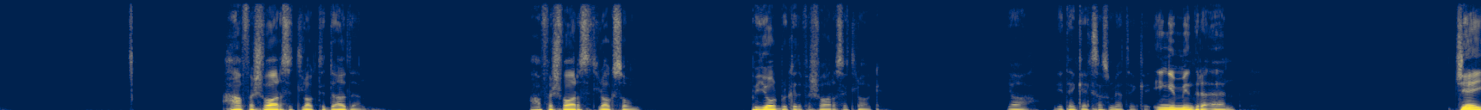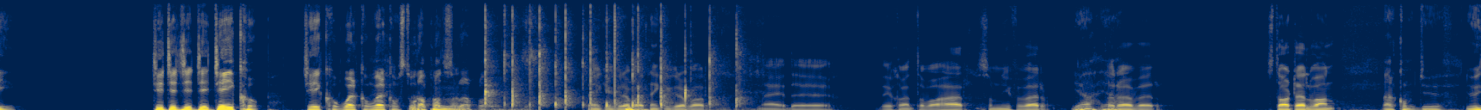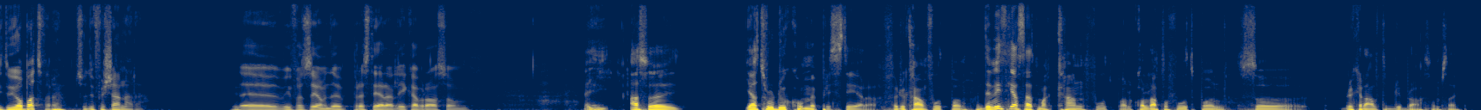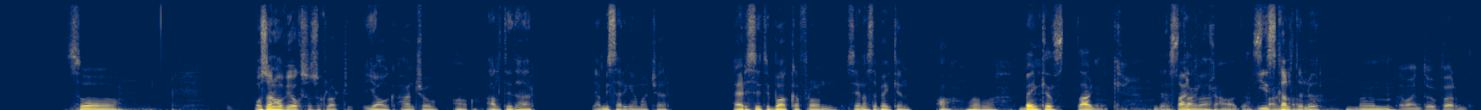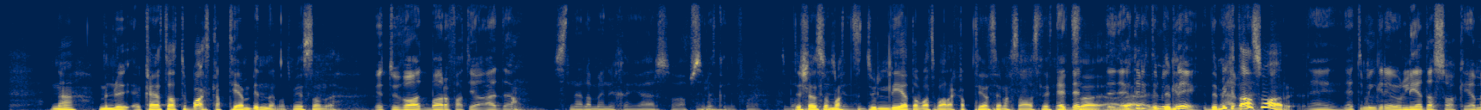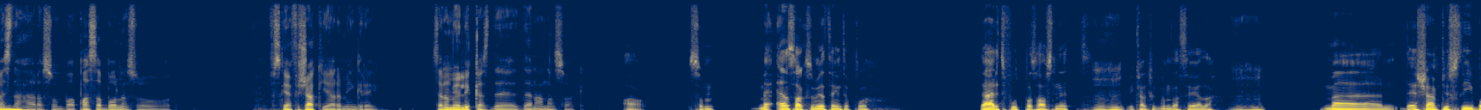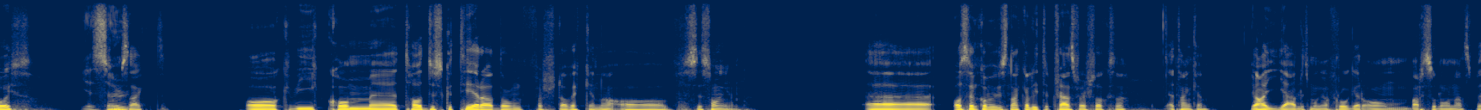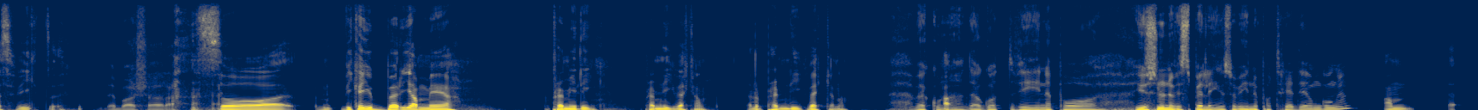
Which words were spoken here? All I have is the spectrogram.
Han försvarar sitt lag till döden. Han försvarar sitt lag som Puyol brukade försvara sitt lag. Ja, ni tänker exakt som jag tänker. Ingen mindre än Jay J- J- J- J- Jacob. Jacob, welcome, welcome. Stora applåder, stora applåder. Thank you grabbar, thank you grabbar. Nej, det, det är skönt att vara här som nyförvärv. Ja, Tar ja. över startelvan. Välkommen. Du, du, du har jobbat för det, så du förtjänar det. Det, vi får se om det presterar lika bra som... Alltså, jag tror du kommer prestera, för du kan fotboll. Det viktigaste är att man kan fotboll, kolla på fotboll, så brukar det alltid bli bra som sagt. Så Och sen har vi också såklart jag, Hancho. Ja. Alltid här. Jag missar inga matcher. Herse tillbaka från senaste bänken. ja, voilà. bänken stank. Den stank, va? ja, den stank, Iskallt, eller hur? Men, Det var inte uppvärmd. Nej, men nu kan jag ta tillbaka kaptenbindeln åtminstone. Vet du vad? Bara för att jag är den snälla människan jag är så absolut kan du få tillbaka Det känns som att du led av att vara kapten senaste avsnittet. Nej, det- så, det- det är inte äh, riktigt min det, grej. det är mycket Nej, ansvar. Nej, det är inte min grej att leda saker. Jag är mest Mm. den här som bara passar bollen så ska jag försöka göra min grej. Sen om jag lyckas, det, det är en annan sak. Ja. Som, men en sak som jag tänkte på. Det här är ett fotbollsavsnitt. Mhm, Vi kanske glömde säga det. mhm. Men det är Champions League boys, Yes som sir. sagt. Och vi kommer ta och diskutera de första veckorna av säsongen. Eh, och sen kommer vi snacka lite transfers också, är tanken. Jag har jävligt många frågor om Barcelona specifikt. Det är bara att köra. Så vi kan ju börja med Premier League. Premier League-veckan. Eller Premier League-veckorna. Veckorna, det har gått, vi är inne på, just nu när vi spelar in så är vi inne på tredje omgången. An-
